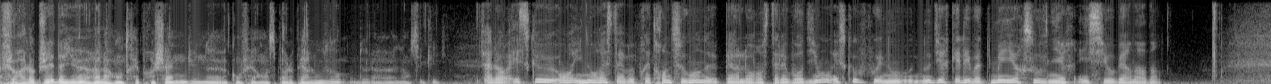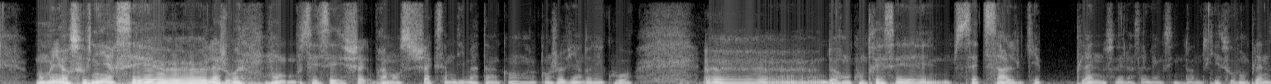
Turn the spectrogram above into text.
fera l'objet d'ailleurs à la rentrée prochaine d'une conférence par le père Louzeau de l'encyclique. Alors, est-ce que il nous reste à peu près 30 secondes, Père Laurence Talabourdillon, est-ce que vous pouvez nous, nous dire quel est votre meilleur souvenir ici au Bernardin? Mon meilleur souvenir, c'est euh, la joie. C'est vraiment chaque samedi matin quand, quand, je viens donner cours, euh, de rencontrer cette salle qui est pleine, c'est la salle Lexington, qui est souvent pleine,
